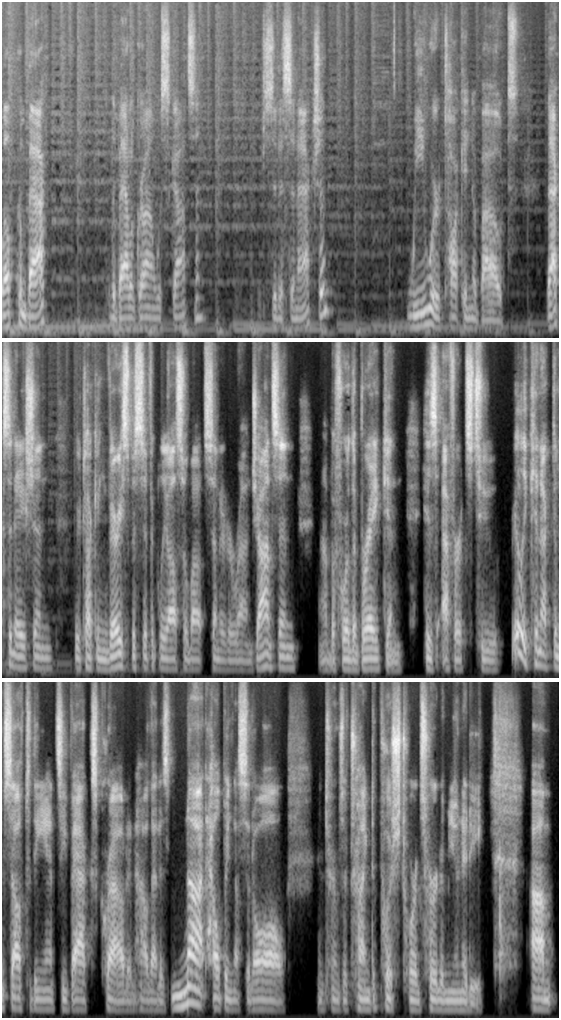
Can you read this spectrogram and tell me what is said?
welcome back to the Battleground Wisconsin, for Citizen Action. We were talking about vaccination. We were talking very specifically also about Senator Ron Johnson uh, before the break and his efforts to really connect himself to the anti vax crowd and how that is not helping us at all in terms of trying to push towards herd immunity. Um,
